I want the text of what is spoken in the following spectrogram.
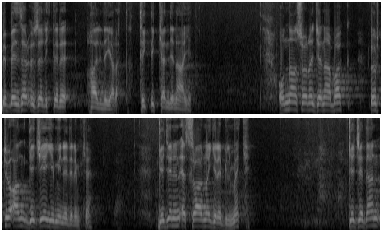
ve benzer özellikleri halinde yarattı. Teklik kendine ait. Ondan sonra Cenab-ı Hak örttüğü an geceye yemin ederim ki gecenin esrarına girebilmek, geceden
